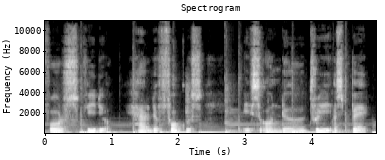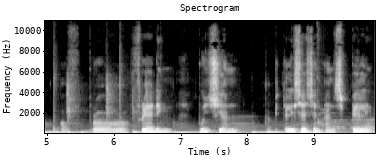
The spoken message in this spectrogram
first video. Here the focus is on the three aspects of proofreading punctuation, capitalization, and spelling.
